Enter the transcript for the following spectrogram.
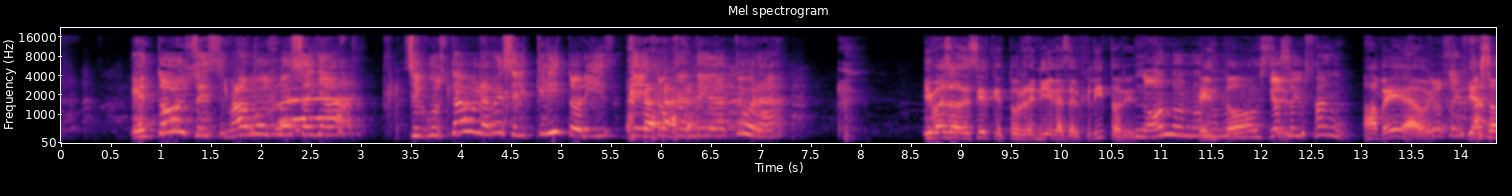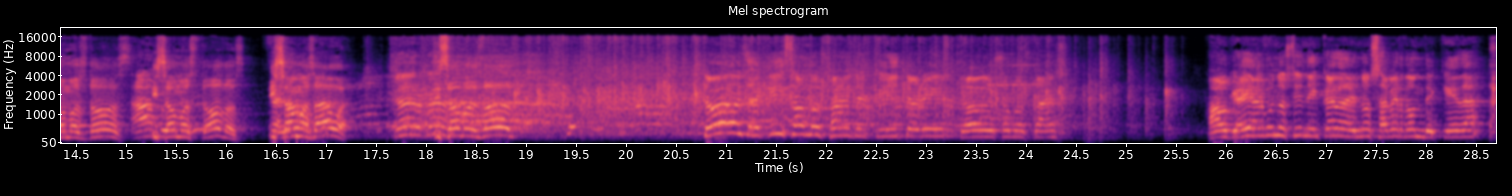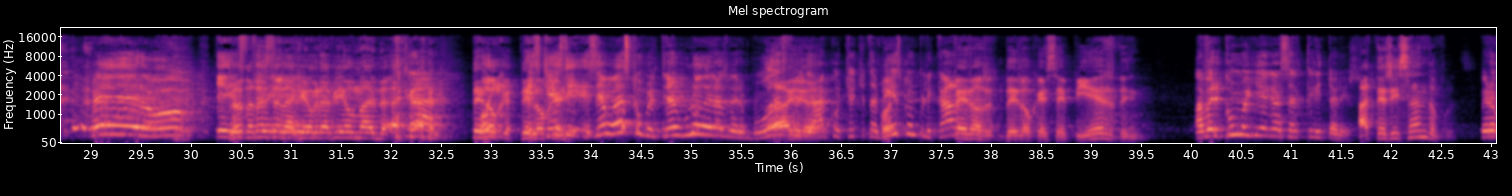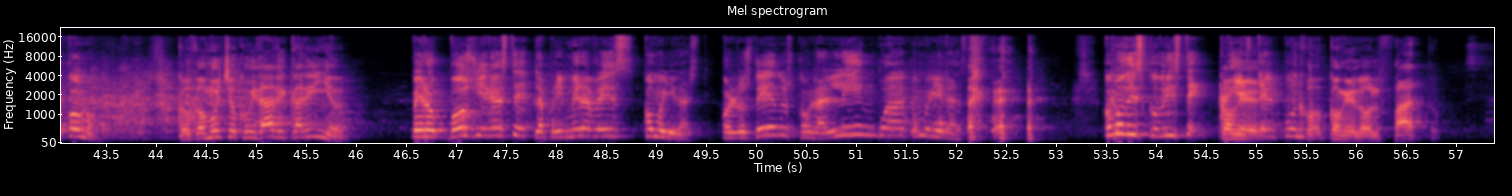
Entonces, si vamos más allá, si Gustavo Larrea es el clítoris de tu candidatura, Y vas a decir que tú reniegas del clítoris. no, no, no, no, no. Entonces- Yo soy fan. Ah, vea, Yo soy ya fan. somos dos. Ah, y somos todos. Y Salud. somos agua. Claro, Y claro. somos dos. Todos aquí somos fans del clítoris, todos somos fans. Aunque hay algunos tienen cara de no saber dónde queda, pero... No este, conocen la geografía humana. Claro. De lo que, de es lo que, que- ese agua es como el triángulo de las Bermudas, pues ya. cochocho, también Oye, es complicado. Pero de lo que se pierden. A ver, ¿cómo llegas al clítoris? Aterrizando, pues. ¿Pero cómo? Con, con mucho cuidado y cariño. Pero vos llegaste la primera vez, ¿cómo llegaste? ¿Con los dedos, con la lengua? ¿Cómo llegaste? ¿Cómo descubriste? Con Ahí el, está el punto. con- con el olfato.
